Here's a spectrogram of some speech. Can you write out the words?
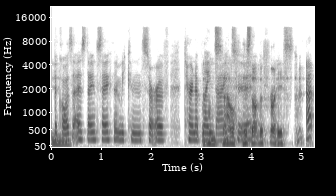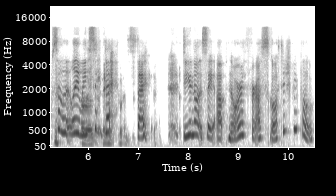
mm. because it is down south, and we can sort of turn a blind down eye south. to is it. that the phrase? Absolutely, we say down south. Do you not say up north for us Scottish people?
